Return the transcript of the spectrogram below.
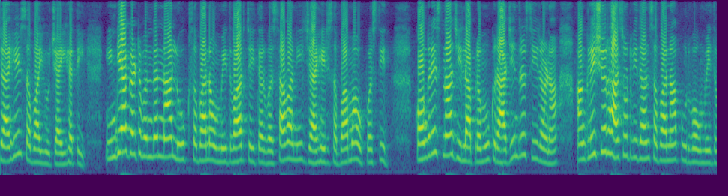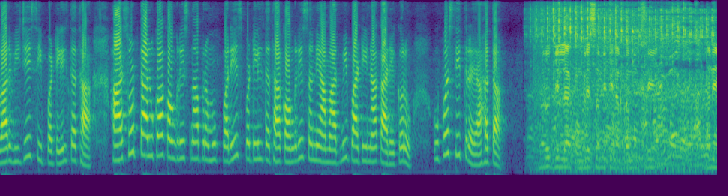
જાહેર સભા યોજાઈ હતી. ઇન્ડિયા ગઠબંધનના લોકસભાના ઉમેદવાર ચૈતર વસાવાની જાહેર સભામાં ઉપસ્થિત કોંગ્રેસના જિલ્લા પ્રમુખ રાજેન્દ્રસિંહ રણા, અંકલેશ્વર હાસોટ વિધાનસભાના પૂર્વ ઉમેદવાર વિજયસિંહ પટેલ તથા હાસોટ તાલુકા કોંગ્રેસના પ્રમુખ પરેશ પટેલ તથા કોંગ્રેસ અને આમ આદમી પાર્ટીના કાર્યકરો ઉપસ્થિત રહ્યા હતા. ભરૂચ જિલ્લા કોંગ્રેસ સમિતિના પ્રમુખશ્રી અને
